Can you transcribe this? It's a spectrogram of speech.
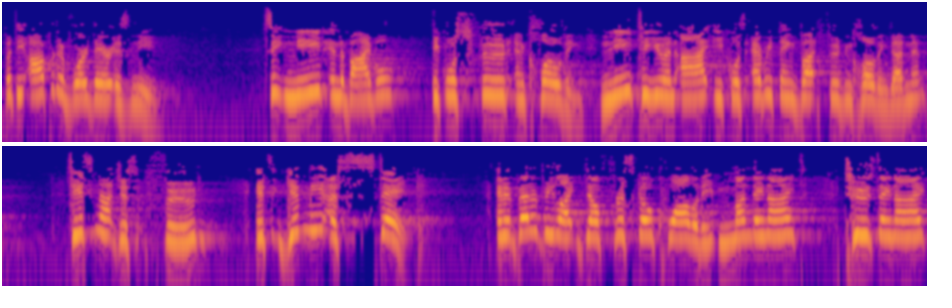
But the operative word there is need. See, need in the Bible equals food and clothing. Need to you and I equals everything but food and clothing, doesn't it? See, it's not just food. It's give me a steak. And it better be like Del Frisco quality Monday night, Tuesday night,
